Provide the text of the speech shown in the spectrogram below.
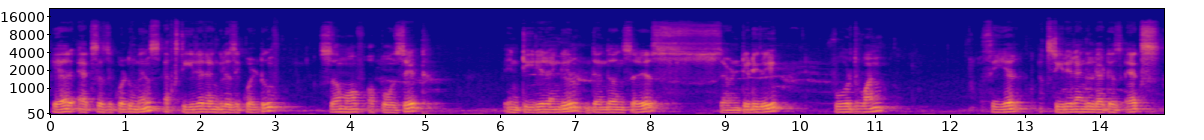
here x is equal to means exterior angle is equal to sum of opposite interior angle. Then the answer is 70 degree. Fourth one see here exterior angle that is x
